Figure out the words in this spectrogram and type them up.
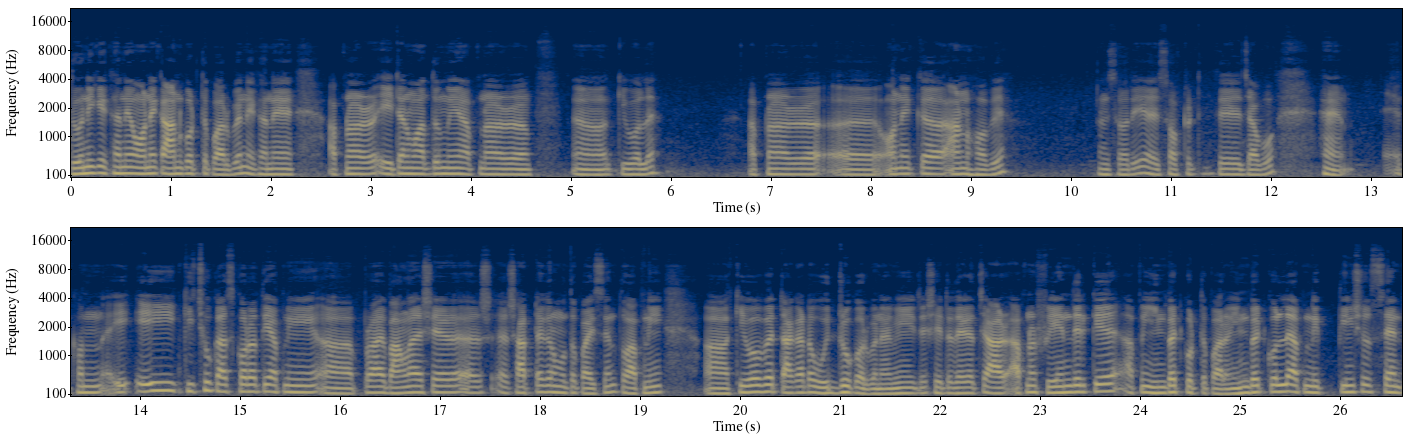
দৈনিক এখানে অনেক আর্ন করতে পারবেন। এখানে আপনার, এইটার মাধ্যমে আপনার কি বলে, আপনার অনেক আর্ন হবে। সরি সফটওয়্যারটিতে যাব। হ্যাঁ এখন এই কিছু কাজ করাতে আপনি প্রায় বাংলাদেশের ষাট টাকার মতো পাইছেন। তো আপনি কীভাবে টাকাটা উইথড্র করবেন? আমি সেটা দেখাচ্ছি। আর আপনার ফ্রেন্ডদেরকে আপনি ইনভাইট করতে পারেন। ইনভাইট করলে আপনি তিনশো সেন্ট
